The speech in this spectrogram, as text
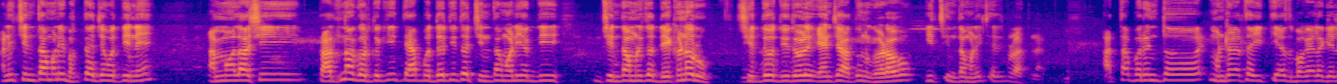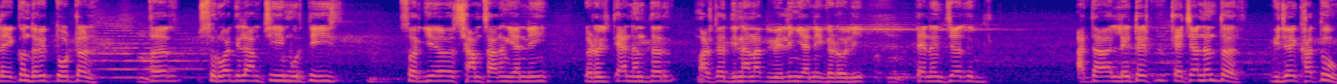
आणि चिंतामणी भक्ताच्या वतीने आम्हाला अशी प्रार्थना करतो की त्या पद्धतीचं चिंतामणी अगदी चिंतामणीचं देखणं रूप सिद्ध दिदोळे यांच्या हातून घडावं ही चिंतामणीची प्रार्थना. आत्तापर्यंत मंडळाचा इतिहास बघायला गेला एकंदरीत टोटल तर सुरुवातीला आमची मूर्ती स्वर्गीय श्याम सारंग यांनी घडवली त्यानंतर मास्टर दीनानाथ वेलिंग यांनी घडवली त्यानंतर आता लेटेस्ट त्याच्यानंतर विजय खातू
